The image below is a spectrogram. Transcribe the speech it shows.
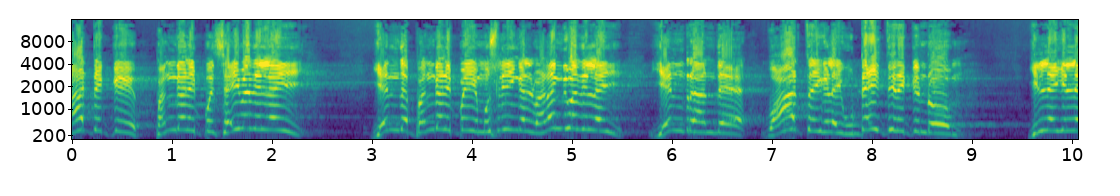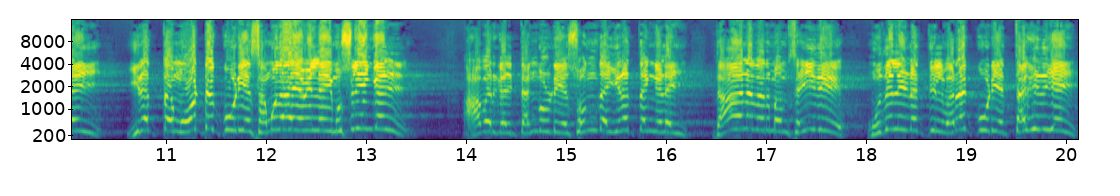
நாட்டுக்கு பங்களிப்பு செய்வதில்லை. எந்த பங்களிப்பையும் முஸ்லீம்கள் வழங்குவதில்லை என்ற அந்த வார்த்தைகளை உடைத்திருக்கின்றோம். இல்லை இல்லை இரத்தம் ஓட்டக்கூடிய சமுதாயம் இல்லை முஸ்லீம்கள். அவர்கள் தங்களுடைய சொந்த இரத்தங்களை தான தர்மம் செய்து முதலிடத்தில் வரக்கூடிய தகுதியை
